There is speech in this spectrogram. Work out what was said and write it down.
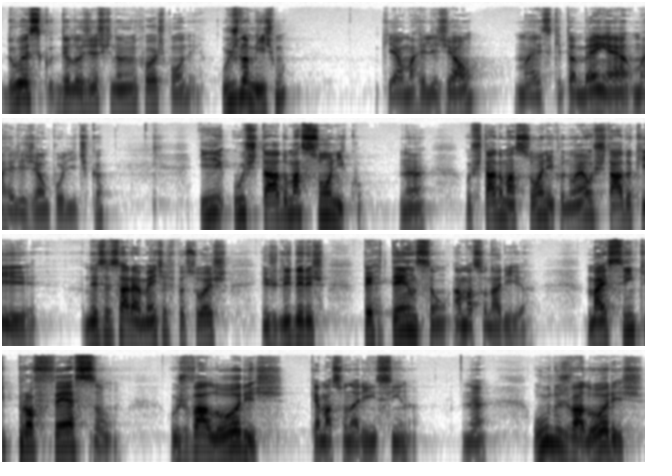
Duas ideologias que não nos correspondem. O islamismo, que é uma religião, mas que também é uma religião política, e o Estado maçônico. Né? O Estado maçônico não é o Estado que necessariamente as pessoas e os líderes pertençam à maçonaria, mas sim que professam os valores que a maçonaria ensina. Né? Um dos valores,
